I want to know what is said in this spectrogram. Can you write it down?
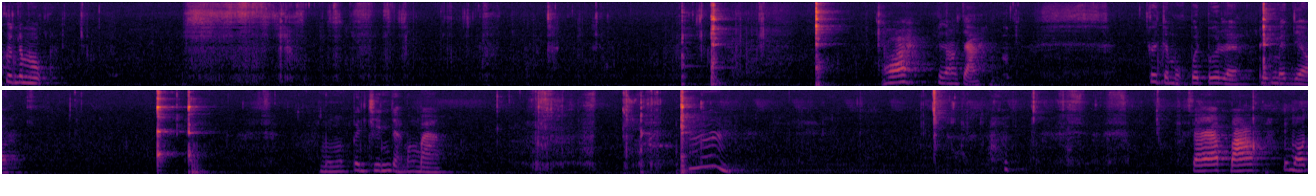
ขึ้นจมูกเอาวะพี่น้องจ๋าขึ้นจมูกปื้ดๆเลยพริกเม็ดเดียว หมูเป็นชิ้นจ้ะบางๆ อืม แซ่บปากทุกหมด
